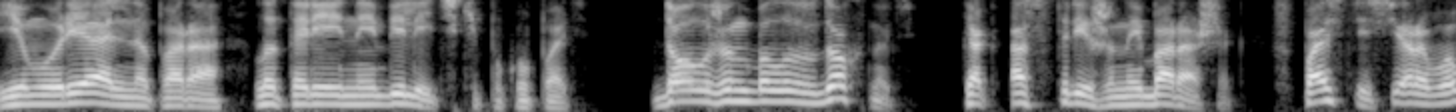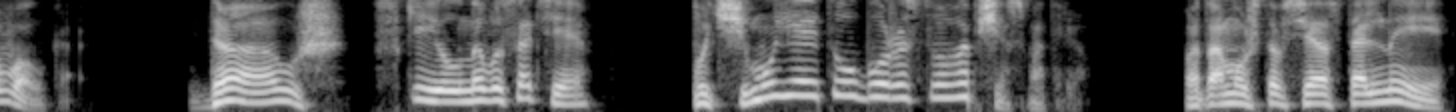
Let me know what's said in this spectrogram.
Ему реально пора лотерейные билетики покупать. Должен был сдохнуть, как остриженный барашек, в пасти серого волка. Да уж, скилл на высоте. Почему я это убожество вообще смотрю? Потому что все остальные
